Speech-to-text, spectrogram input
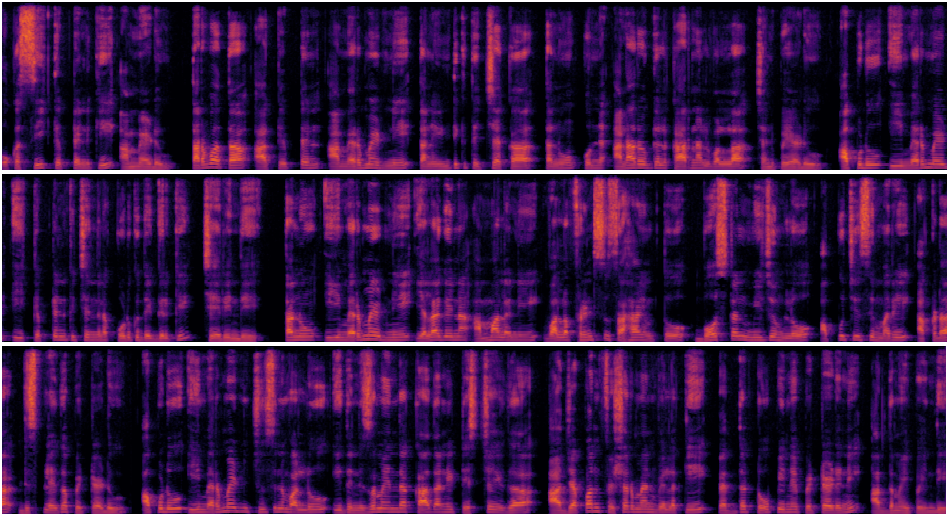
ఒక సీ కెప్టెన్కి అమ్మాడు. తర్వాత ఆ కెప్టెన్ ఆ మెర్మేడ్ని తన ఇంటికి తెచ్చాక తను కొన్ని అనారోగ్యాల కారణాల వల్ల చనిపోయాడు. అప్పుడు ఈ మెర్మేడ్ ఈ కెప్టెన్కి చెందిన కొడుకు దగ్గరికి చేరింది. తను ఈ మెర్మేడ్ని ఎలాగైనా అమ్మాలని వాళ్ళ ఫ్రెండ్స్ సహాయంతో బోస్టన్ మ్యూజియంలో అప్పు చేసి మరీ అక్కడ డిస్ప్లేగా పెట్టాడు. అప్పుడు ఈ మెర్మేడ్ని చూసిన వాళ్ళు ఇది నిజమైందా కాదని టెస్ట్ చేయగా ఆ జపాన్ ఫిషర్మ్యాన్ వీళ్ళకి పెద్ద టోపీనే పెట్టాడని అర్థమైపోయింది.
